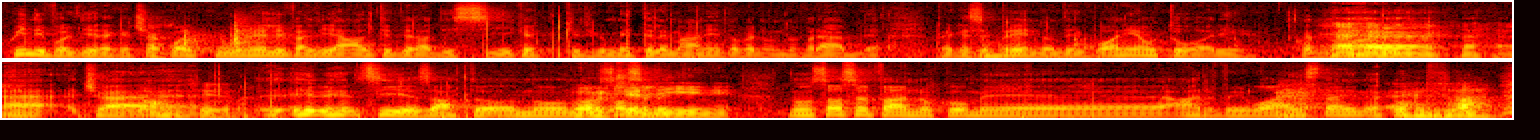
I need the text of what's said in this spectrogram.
Quindi vuol dire che c'è qualcuno ai livelli alti della DC che, che mette le mani dove non dovrebbe. Perché se prendono dei buoni autori... come- Eh, eh, cioè, No, sì. eh, sì, esatto. Non, non so se, non so se fanno come Harvey Weinstein. Esatto,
